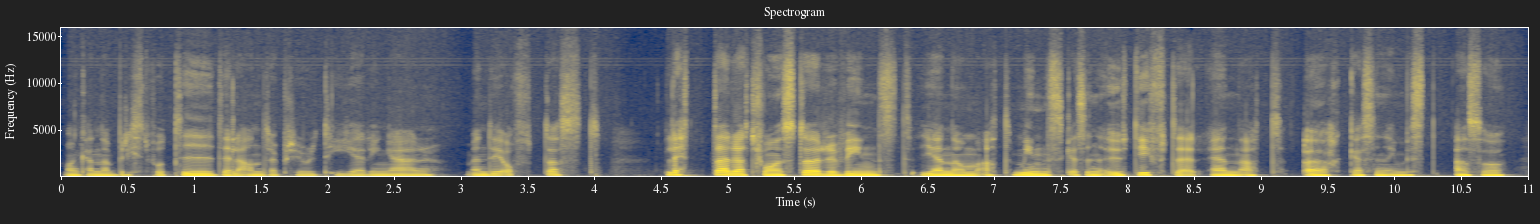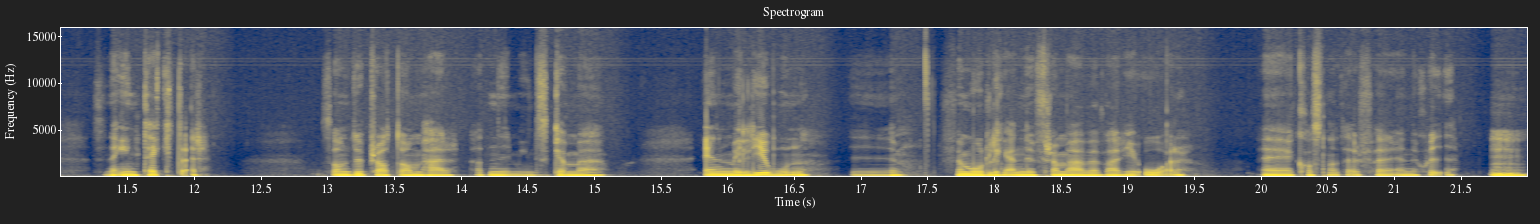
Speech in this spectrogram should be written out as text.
man kan ha brist på tid eller andra prioriteringar. Men det är oftast lättare att få en större vinst genom att minska sina utgifter än att öka sina, invest- alltså sina intäkter. Som du pratade om här, att ni minskar med en miljon i, förmodligen nu framöver varje år eh, kostnader för energi. Mm.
